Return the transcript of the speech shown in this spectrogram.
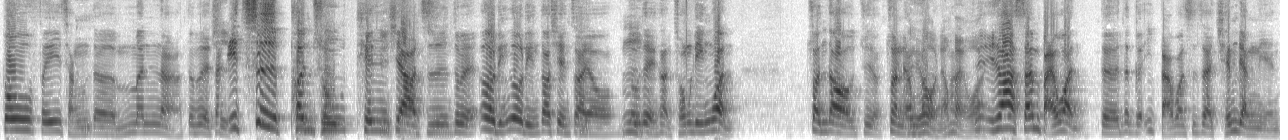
都非常的闷呐，对不对？它一次喷出天下知，对不对？二零二零到现在哦，对不对？你看从零万赚到就赚两百两百万，也就是三百万的那个一百万是在前两年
